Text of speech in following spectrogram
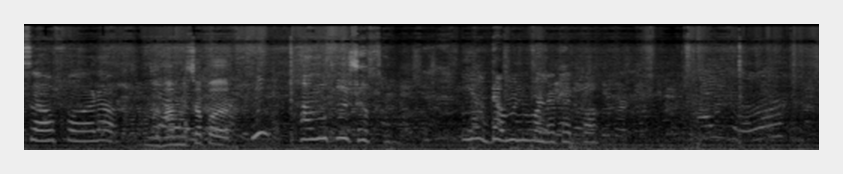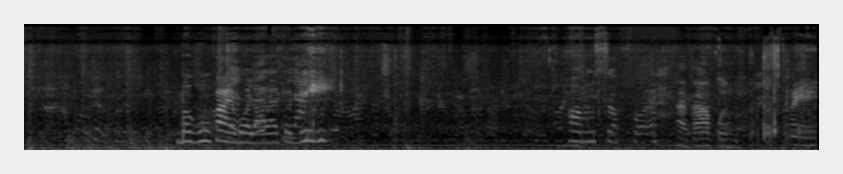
सफर हम सफर एकदा म्हणून बोलत होता बघू काय बोलायला तुम्ही. हम सफर आता आपण ट्रेन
